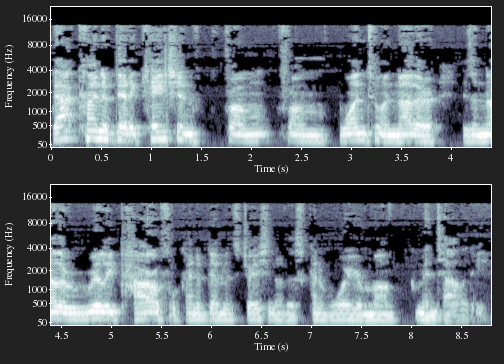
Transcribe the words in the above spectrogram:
that kind of dedication from from one to another is another really powerful kind of demonstration of this kind of warrior monk mentality.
